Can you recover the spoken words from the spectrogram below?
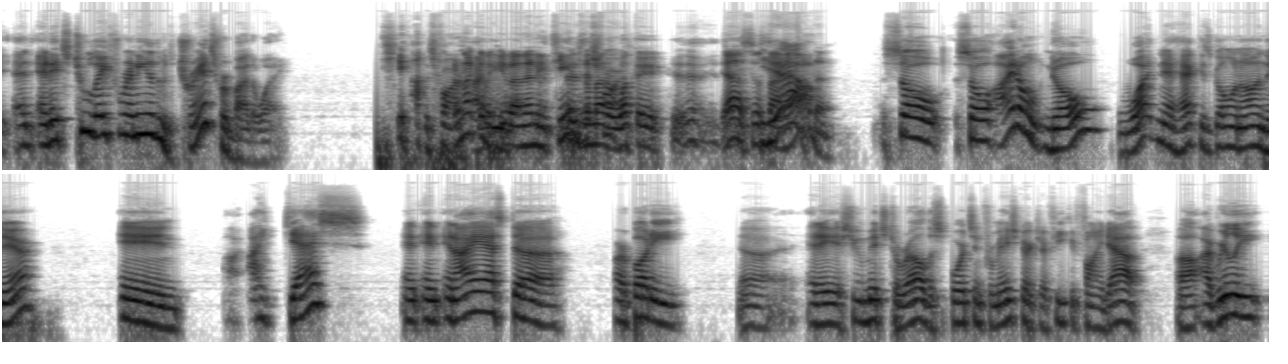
and, and it's too late for any of them to transfer. By the way, yeah, as far, they're not going to get on any teams no matter far, what they. Yeah, it's just yeah. not happening. So so I don't know what in the heck is going on there, and I guess and and and I asked uh, our buddy uh, at ASU, Mitch Terrell, the sports information director, if he could find out. Uh, I really,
